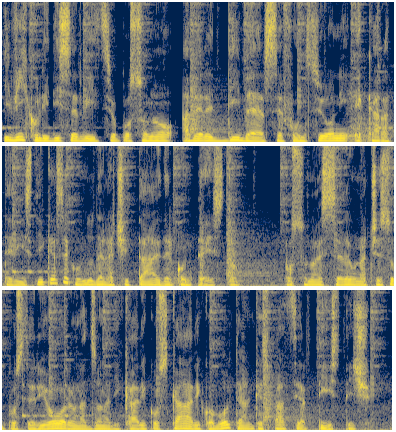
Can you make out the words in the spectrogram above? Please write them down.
I vicoli di servizio possono avere diverse funzioni e caratteristiche a secondo della città e del contesto. Possono essere un accesso posteriore, una zona di carico-scarico, a volte anche spazi artistici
